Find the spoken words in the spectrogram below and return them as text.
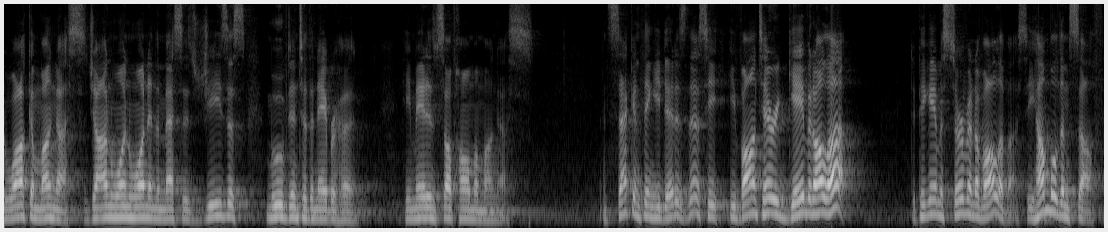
to walk among us. John 1 1 in the message Jesus moved into the neighborhood, he made himself home among us. And second thing he did is this he, he voluntarily gave it all up to become a servant of all of us. He humbled himself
